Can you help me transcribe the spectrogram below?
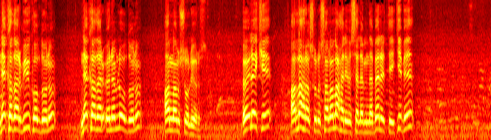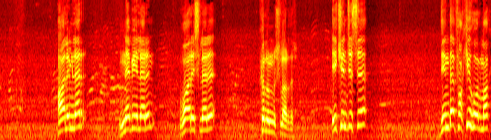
ne kadar büyük olduğunu, ne kadar önemli olduğunu anlamış oluyoruz. Öyle ki Allah Resulü sallallahu aleyhi ve sellemin de belirttiği gibi alimler nebilerin varisleri kılınmışlardır. İkincisi dinde fakih olmak,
